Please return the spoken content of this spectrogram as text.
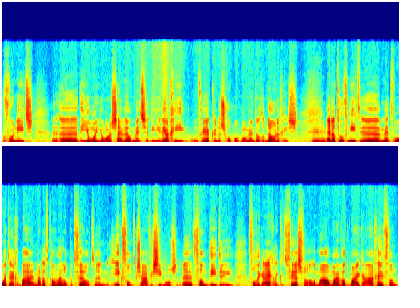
voor niets. eh, eh, die jonge jongens zijn wel mensen die hiërarchie omver kunnen schoppen op het moment dat het nodig is. Mhm. En dat hoeft niet eh, met woord en gebaar, maar dat kan wel op het veld. En ik vond Xavi Simons, eh, van die drie, vond ik eigenlijk het vers van allemaal. Maar wat Maaike aangeeft van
